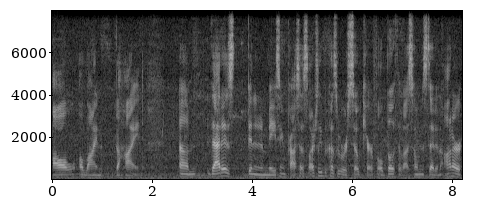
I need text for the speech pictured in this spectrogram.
all align behind? Um, that has been an amazing process, largely because we were so careful, both of us, Home Instead and Honor,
